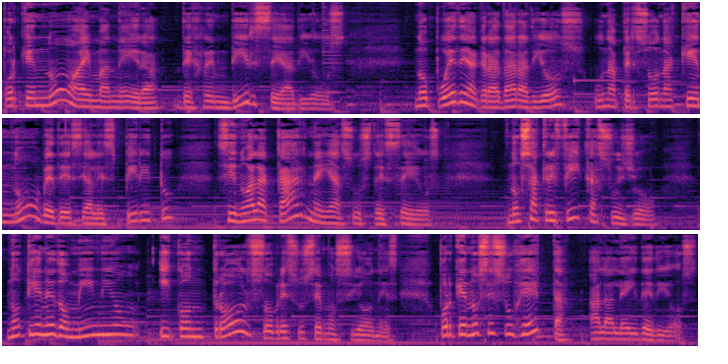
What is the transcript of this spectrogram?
porque no hay manera de rendirse a Dios. No puede agradar a Dios una persona que no obedece al espíritu, sino a la carne y a sus deseos. No sacrifica su yo, no tiene dominio y control sobre sus emociones, porque no se sujeta a la ley de Dios.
